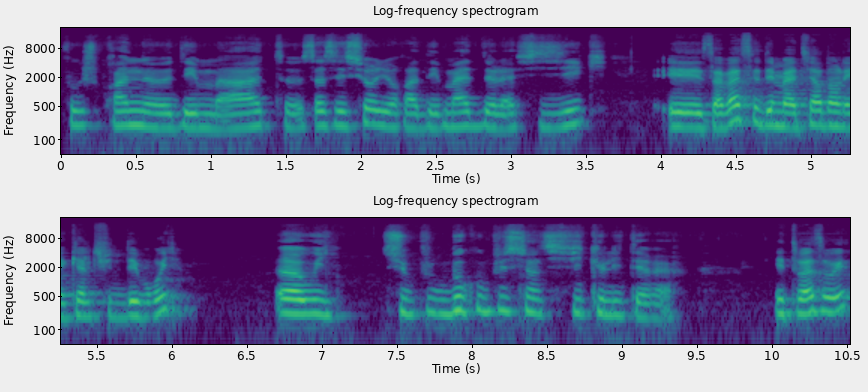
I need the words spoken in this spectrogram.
Il faut que je prenne des maths. Ça, c'est sûr, il y aura des maths, de la physique. Et ça va, c'est des matières dans lesquelles tu te débrouilles? Oui, je suis beaucoup plus scientifique que littéraire. Et toi, Zoé?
